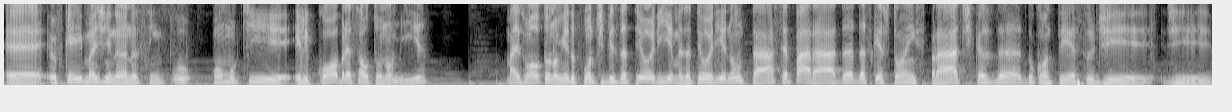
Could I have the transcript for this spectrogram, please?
é, eu fiquei imaginando assim como que ele cobra essa autonomia mas uma autonomia do ponto de vista da teoria, mas a teoria não está separada das questões práticas da, do contexto de, de,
